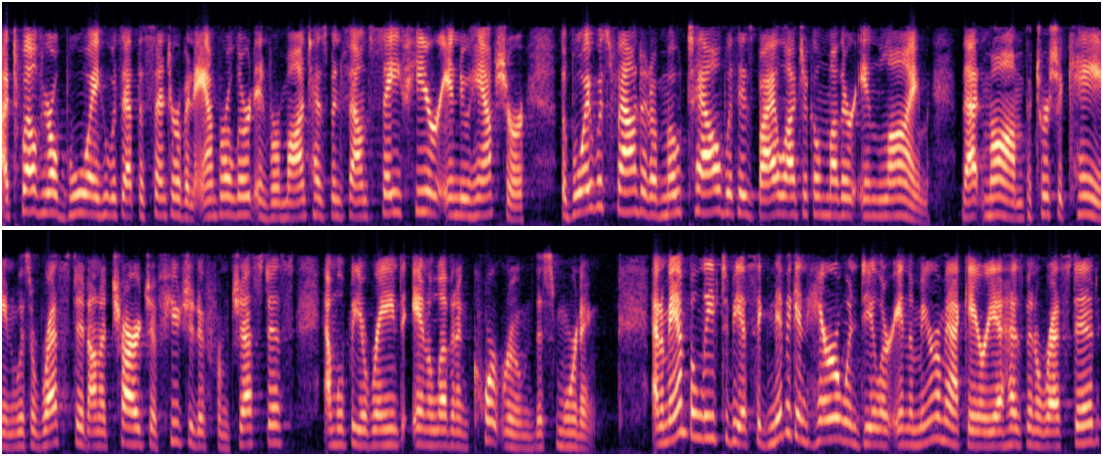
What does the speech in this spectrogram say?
A 12-year-old boy who was at the center of an Amber Alert in Vermont has been found safe here in New Hampshire. The boy was found at a motel with his biological mother in Lyme. That mom, Patricia Kane, was arrested on a charge of fugitive from justice and will be arraigned in a Lebanon courtroom this morning. And a man believed to be a significant heroin dealer in the Merrimack area has been arrested.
